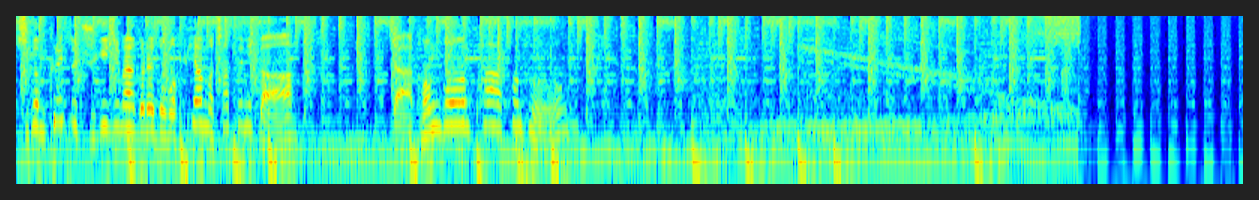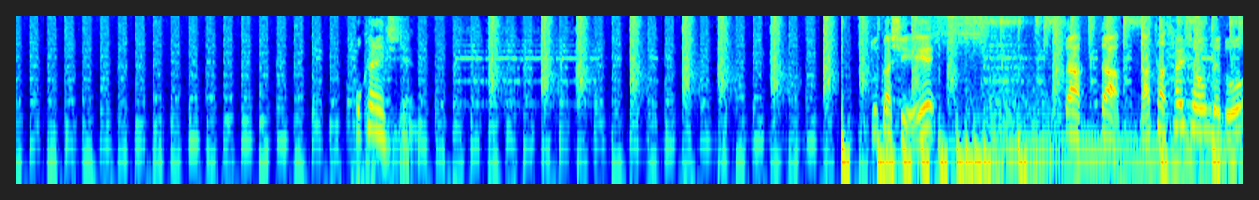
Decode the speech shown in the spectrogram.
지금 크리스 죽이지만 그래도 뭐 피 한 번 찼으니까. 자, 건곤 파 선풍. 포카네 지젠 뚜까시. 딱딱. 나타 살죠 그래도.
